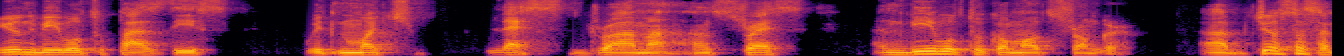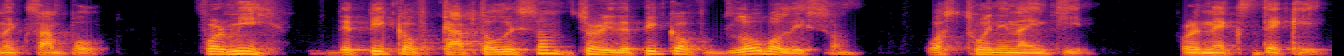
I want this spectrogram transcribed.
to be able to pass this with much less drama and stress and be able to come out stronger. Uh, just as an example, for me, the peak of capitalism, sorry, the peak of globalism was 2019 for the next decade.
